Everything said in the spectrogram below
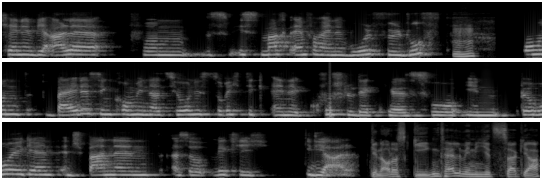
kennen wir alle vom, es ist, macht einfach einen Wohlfühlduft. Mhm. Und beides in Kombination ist so richtig eine Kuscheldecke, so in beruhigend, entspannend, also wirklich ideal. Genau das Gegenteil, wenn ich jetzt sage, ja,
